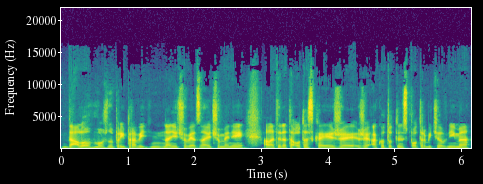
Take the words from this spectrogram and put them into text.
dalo možno pripraviť na niečo viac, na niečo menej. Ale teda tá otázka je, že, že ako to ten spotrebiteľ vníma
